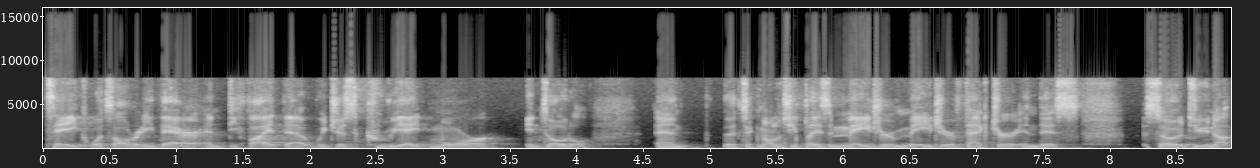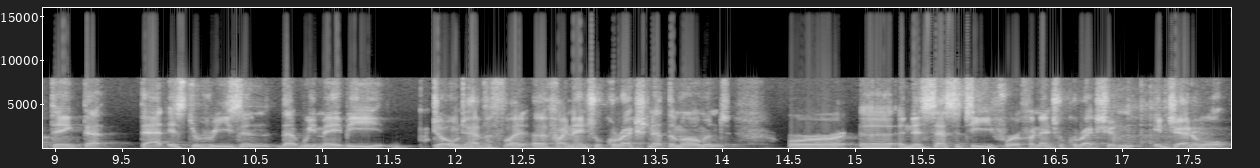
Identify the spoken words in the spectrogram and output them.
take what's already there and divide that, we just create more in total. And the technology plays a major, major factor in this. So do you not think that that is the reason that we maybe don't have a, fi- a financial correction at the moment or uh, a necessity for a financial correction in general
